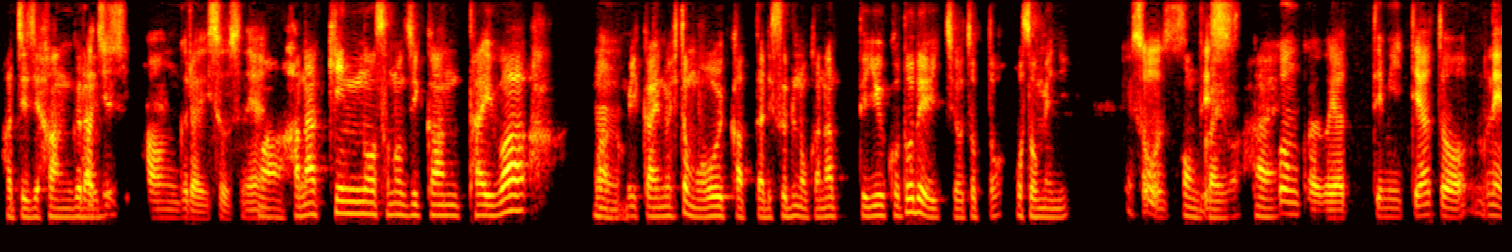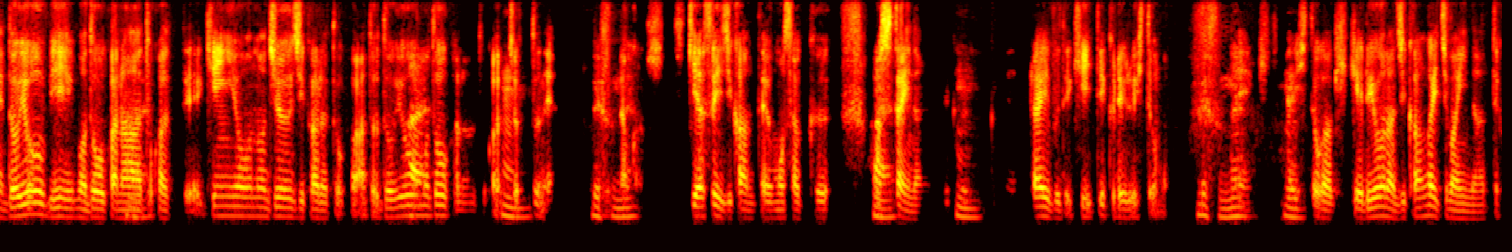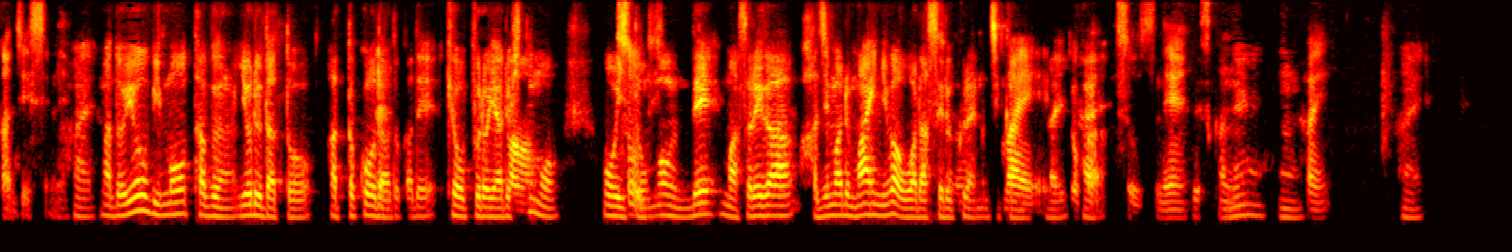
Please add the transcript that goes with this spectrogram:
8時半ぐら8いで、時半ぐらい、そうですね。まあ、花金のその時間帯は、まあ、うん飲み会の人も多かったりするのかなっていうことで、一応ちょっと遅めに、そうです。今回は。はい。今回はやってみて、あとね、土曜日もどうかなとかって、金曜の10時からとか、あと土曜もどうかなとか、はいちょっとね、ですねなんか。聞きやすい時間帯を模索はい。をしたいなって、うん。ライブで聞いてくれる人も、ねですね。聞きたい人が聞けるような時間が一番いいなって感じですよね。はい。まあ、土曜日も多分夜だと、アットコーダーとかで今日プロやる人も多いと思うんで、まあ、それが始まる前には終わらせるくらいの時間とか、はい、そうですね。ですかね。うん。はい。はい。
